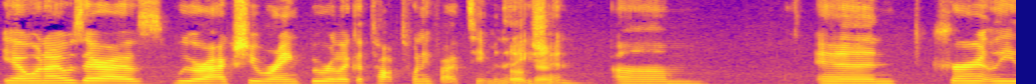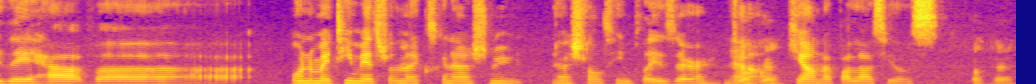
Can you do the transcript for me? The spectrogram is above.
yeah. When I was there, I was we were actually ranked. We were like a top twenty-five team in the Okay. nation. Um, and currently, they have uh, one of my teammates from the Mexican national national team plays there now, Okay. Kiana Palacios. Okay.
